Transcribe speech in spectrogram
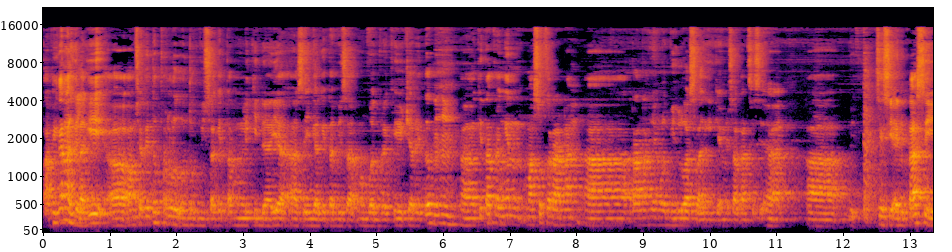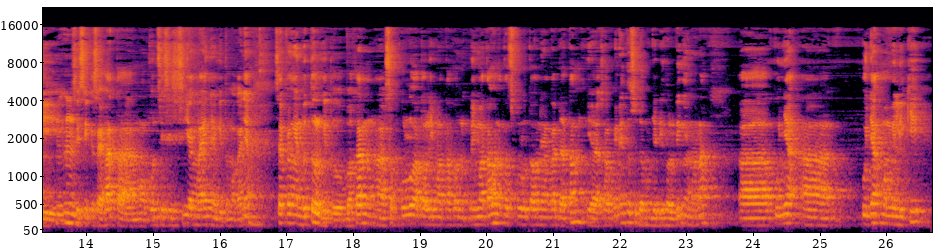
tapi kan lagi-lagi uh, omset itu perlu untuk bisa kita memiliki daya uh, sehingga kita bisa membuat break future itu Mm-mm. Uh, kita pengen masuk ke ranah uh, ranah yang lebih luas lagi kayak misalkan sisi uh, uh, sisi edukasi, Mm-mm. sisi kesehatan maupun sisi-sisi yang lainnya gitu. Makanya saya pengen betul gitu. Bahkan uh, 10 atau lima tahun lima tahun atau 10 tahun yang akan datang ya Salvina itu sudah menjadi holding yang mana uh, punya uh, punya memiliki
